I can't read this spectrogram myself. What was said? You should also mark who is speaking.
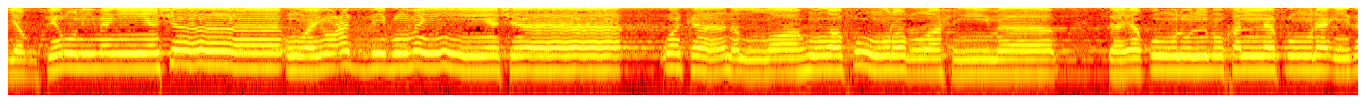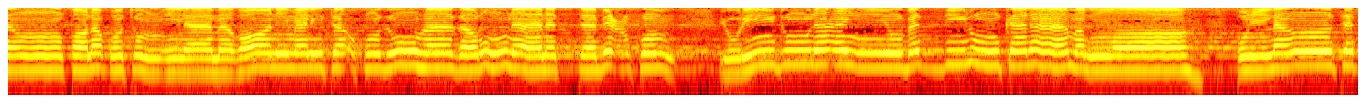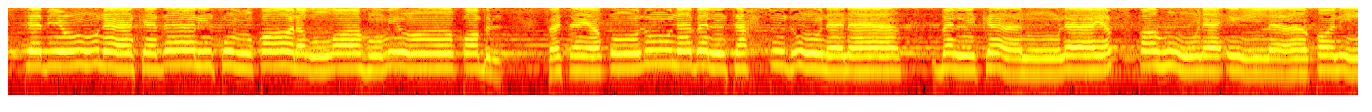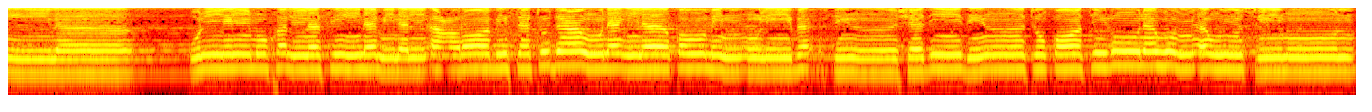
Speaker 1: يغفر لمن يشاء ويعذب من يشاء وكان الله غفورا رحيما سيقول المخلفون اذا انطلقتم الى مغانم لتاخذوها ذرونا نتبعكم يريدون ان يبدلوا كلام الله قل لن تتبعونا كذلكم قال الله من قبل فسيقولون بل تحسدوننا بل كانوا لا يفقهون الا قليلا قل للمخلفين من الاعراب ستدعون الى قوم اولي باس شديد تقاتلونهم او يسلمون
